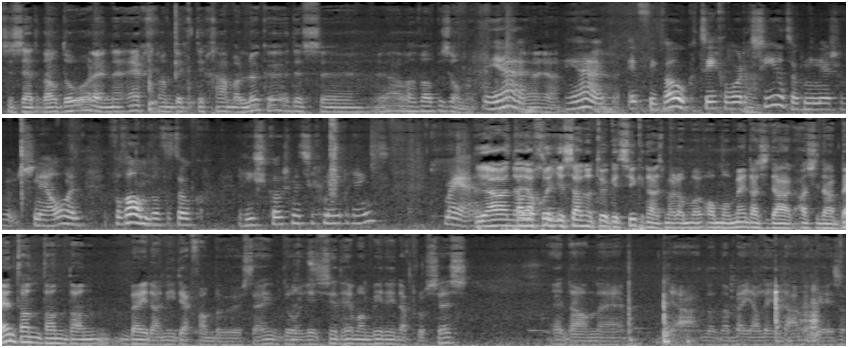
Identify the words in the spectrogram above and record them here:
ze zet wel door en echt van dit, dit gaat maar lukken. Dus eh, ja, was wel bijzonder. Ja, Ja, ja. vind ik ook. Tegenwoordig Ja. zie je dat ook niet meer zo snel. En vooral omdat het ook risico's met zich meebrengt. Maar ja, Ja, nou ja, goed, je staat natuurlijk in het ziekenhuis, maar op, op het moment als je daar, als je daar bent, dan, dan, dan ben je daar niet echt van bewust. Hè? Ik bedoel, je zit helemaal midden in dat proces en dan, eh, ja, dan, dan ben je alleen daarmee bezig.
